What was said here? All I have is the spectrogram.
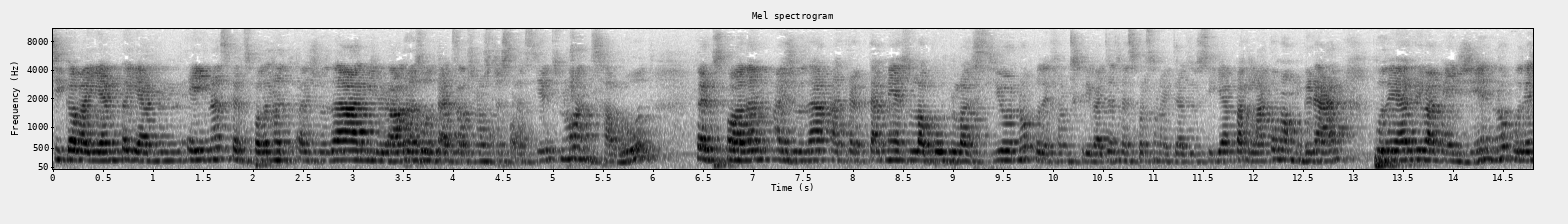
sí que veiem que hi ha eines que ens poden ajudar a millorar els resultats dels nostres pacients no? en salut, que ens poden ajudar a tractar més la població, no? poder fer uns cribatges més personalitzats, o sigui, a parlar com en gran, poder arribar a més gent, no? poder,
